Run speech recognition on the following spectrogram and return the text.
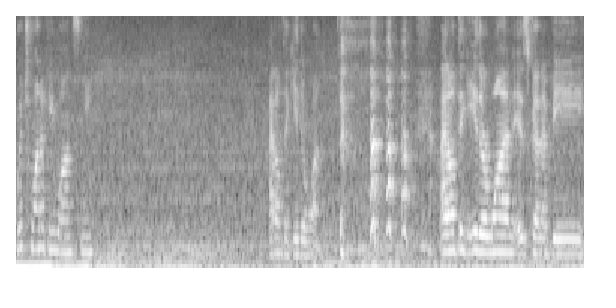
Which one of you wants me? I don't think either one. I don't think either one is going to be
